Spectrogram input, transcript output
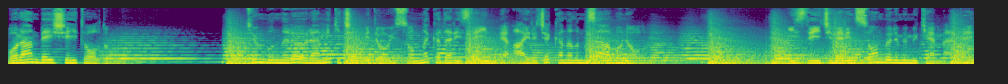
Boran Bey şehit oldu? Tüm bunları öğrenmek için videoyu sonuna kadar izleyin ve ayrıca kanalımıza abone olun. İzleyicilerin son bölümü mükemmeldi,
